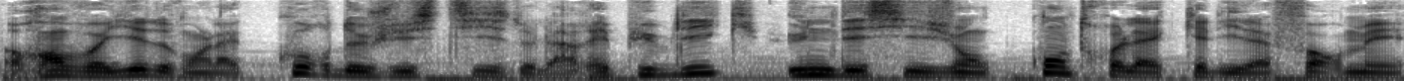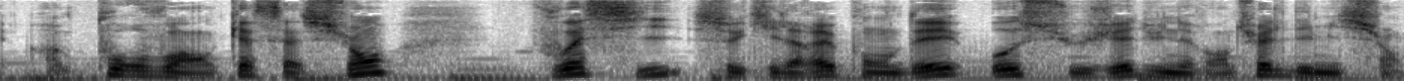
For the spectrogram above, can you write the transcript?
renvoyé devant la Cour de justice de la République, une décision contre laquelle il a formé un pourvoi en cassation, voici ce qu'il répondait au sujet d'une éventuelle démission.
